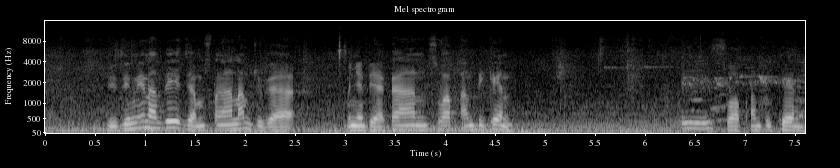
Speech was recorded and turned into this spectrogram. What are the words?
Di sini nanti jam setengah enam juga menyediakan swab antigen. Swab antigen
